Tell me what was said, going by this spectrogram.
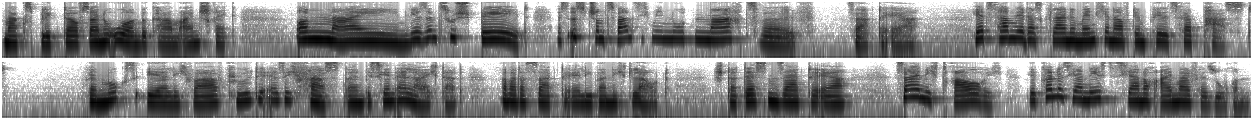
Max blickte auf seine Uhr und bekam einen Schreck. Oh nein, wir sind zu spät. Es ist schon zwanzig Minuten nach zwölf, sagte er. Jetzt haben wir das kleine Männchen auf dem Pilz verpasst. Wenn Mucks ehrlich war, fühlte er sich fast ein bisschen erleichtert, aber das sagte er lieber nicht laut. Stattdessen sagte er Sei nicht traurig, wir können es ja nächstes Jahr noch einmal versuchen.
